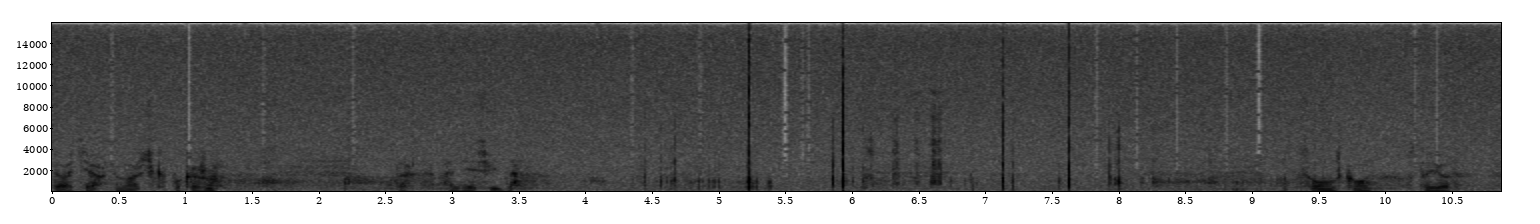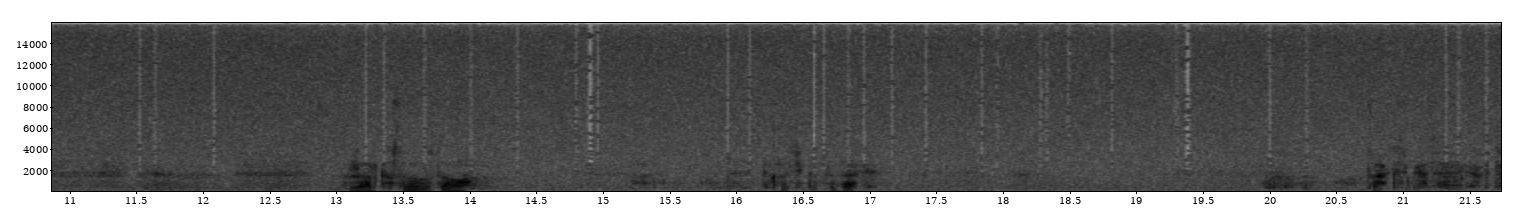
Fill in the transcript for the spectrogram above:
Давайте я немножечко покажу. Так, надеюсь, видно. Солнышко он встает. Жарко сразу стало. Короче, как-то. Так, ребята, как-то.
